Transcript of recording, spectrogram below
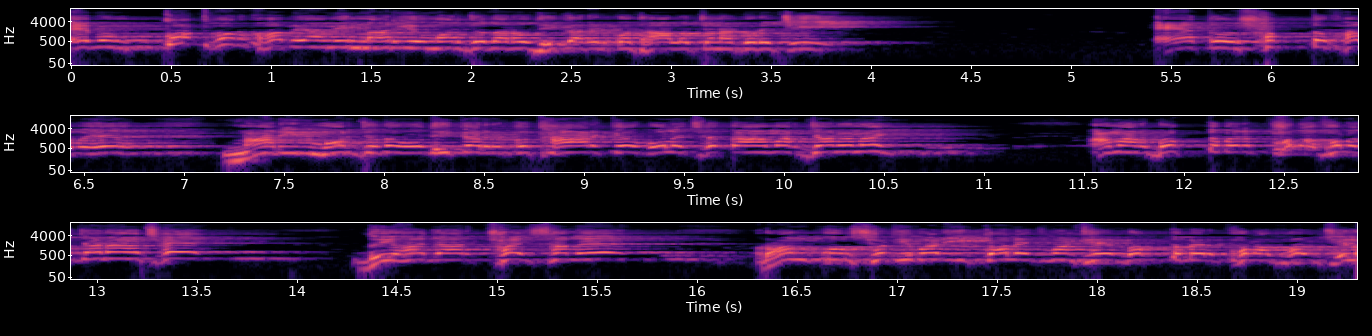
এবং কঠোর ভাবে আমি নারী ও মর্যাদার অধিকারের কথা আলোচনা করেছি। এত শক্তভাবে নারীর মর্যাদা অধিকারের কথা আর কেউ বলেছে তা আমার জানা নাই। আমার বক্তব্যের ফলাফল জানা আছে। দুই হাজার ছয় সালে রংপুর সঠিবাড়ি কলেজ মাঠে বক্তব্যের ফলাফল ছিল।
